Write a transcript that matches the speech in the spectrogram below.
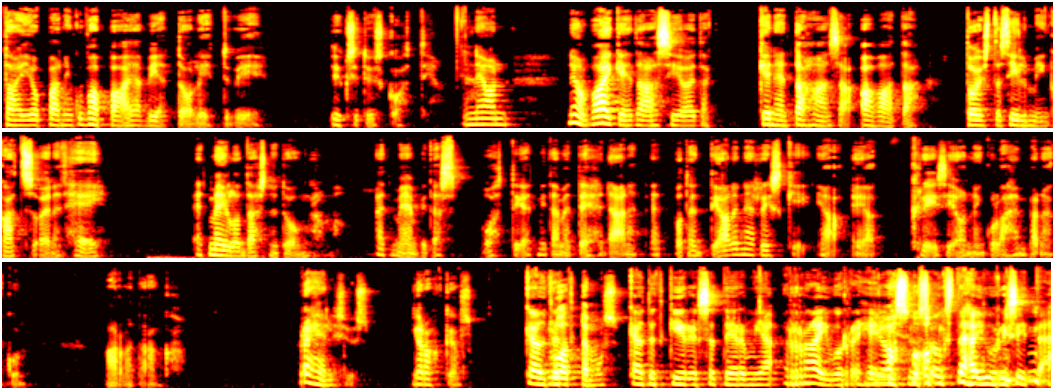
Tai jopa niin kuin vapaa-ajan viettoon liittyviä yksityiskohtia. Ja ne on, ne on vaikeita asioita kenen tahansa avata toista silmiin katsoen, että hei, että meillä on tässä nyt ongelma. Että meidän pitäisi pohtia, että mitä me tehdään, että, että potentiaalinen riski ja, ja kriisi on niin kuin lähempänä kuin arvataankaan. Rehellisyys ja rohkeus. Käytät, Luottamus. Käytät kirjassa termiä raivorehellisyys. Onko tämä juuri sitä?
